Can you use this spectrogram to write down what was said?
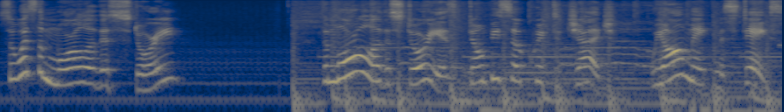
So what's the moral of this story? The moral of the story is don't be so quick to judge. We all make mistakes,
